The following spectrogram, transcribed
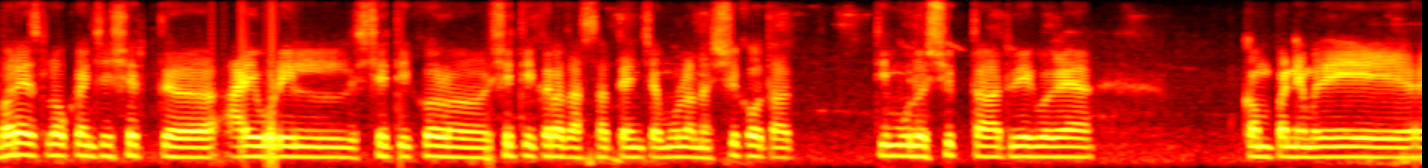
बऱ्याच लोकांचे शेत आई वडील शेती कर शेती करत असतात त्यांच्या मुलांना शिकवतात. ती मुलं शिकतात वेगवेगळ्या कंपन्यामध्ये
